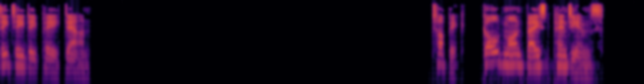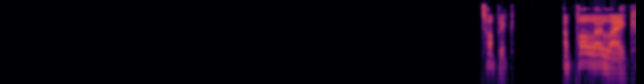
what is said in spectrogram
CTDP down. Goldmont-based Pentiums. Apollo Lake,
